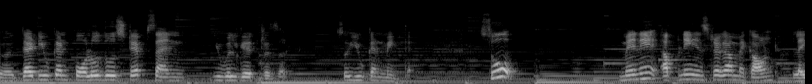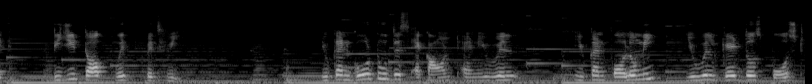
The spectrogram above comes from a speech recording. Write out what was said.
uh, that you can follow those steps and you will get result so you can make that so मैंने अपने Instagram account like digi talk with Prithvi you can go to this account and you will you can follow me you will get those posts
